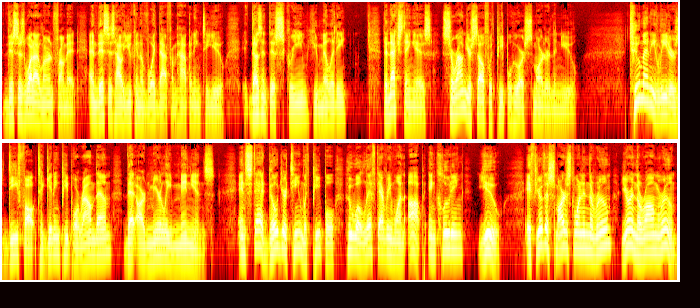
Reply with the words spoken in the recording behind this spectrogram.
This is what I learned from it. And this is how you can avoid that from happening to you. Doesn't this scream humility? The next thing is surround yourself with people who are smarter than you. Too many leaders default to getting people around them that are merely minions Instead, build your team with people who will lift everyone up, including you. If you're the smartest one in the room, you're in the wrong room.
